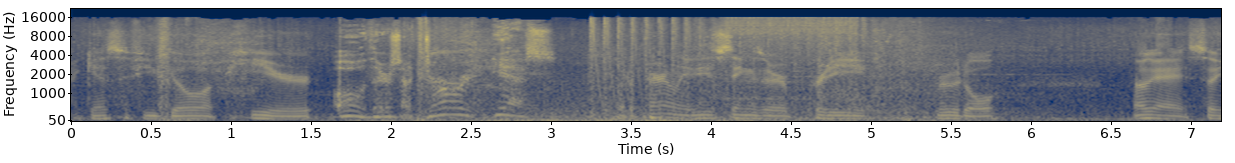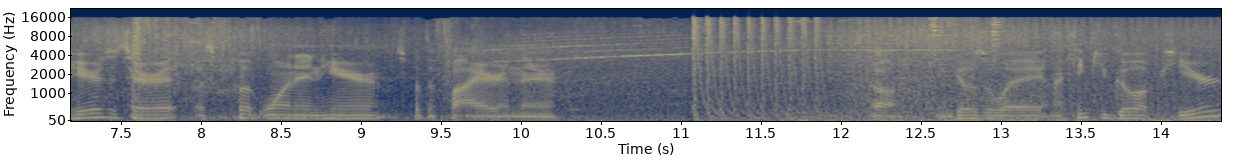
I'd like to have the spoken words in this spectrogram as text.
I guess if you go up here. Oh, there's a turret! Yes! But apparently these things are pretty brutal. Okay, so here's a turret. Let's put one in here. Let's put the fire in there. Oh, it goes away. And I think you go up here.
